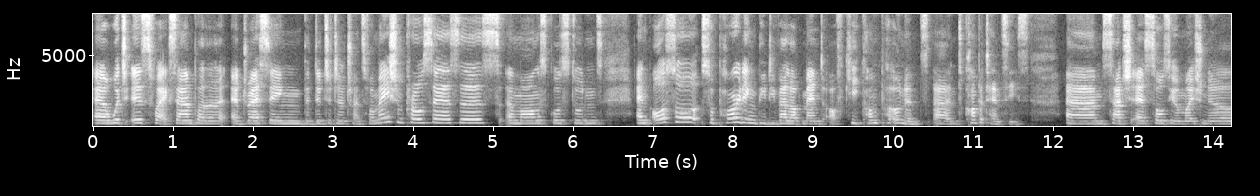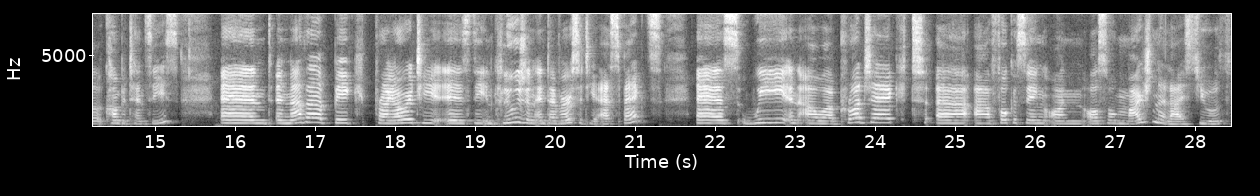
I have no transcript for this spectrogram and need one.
uh, which is, for example, addressing the digital transformation processes among school students and also supporting the development of key components and competencies, um, such as socio emotional competencies. And another big priority is the inclusion and diversity aspects, as we in our project uh, are focusing on also marginalized youth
